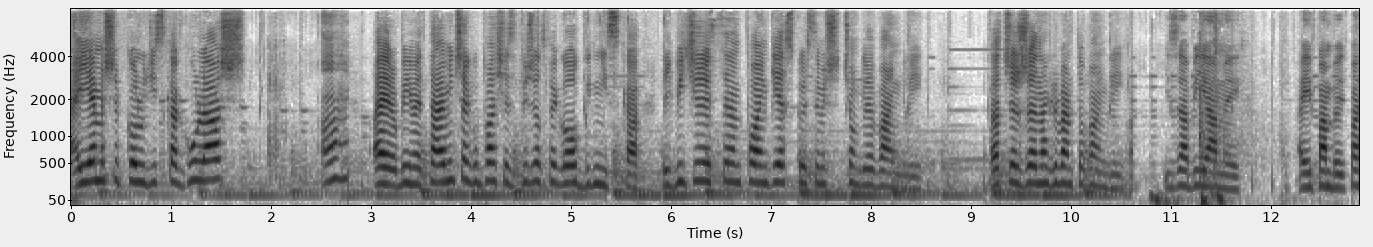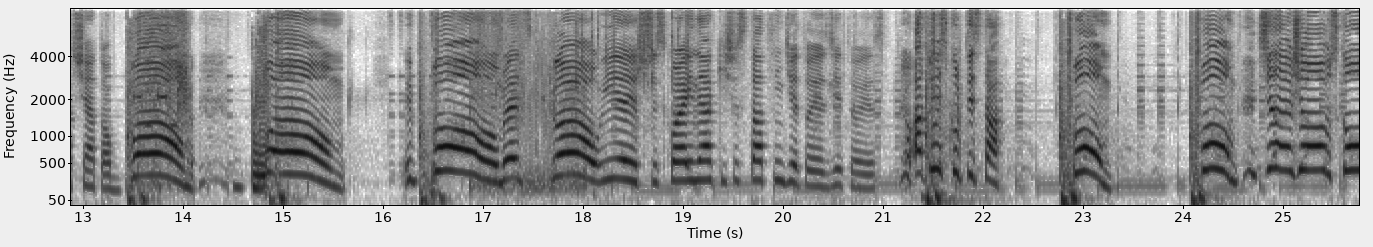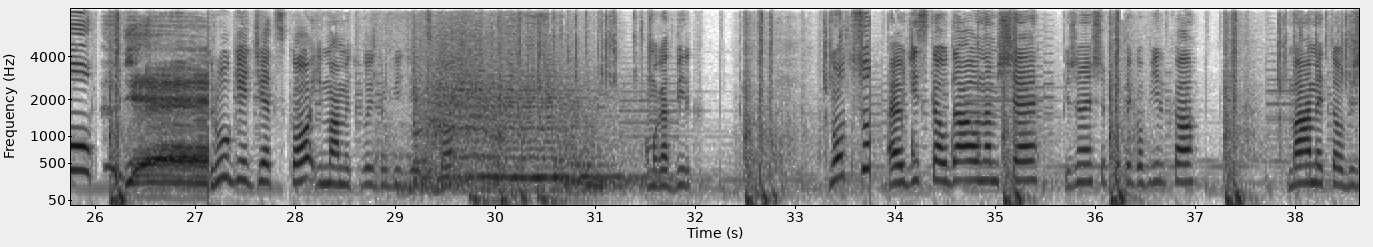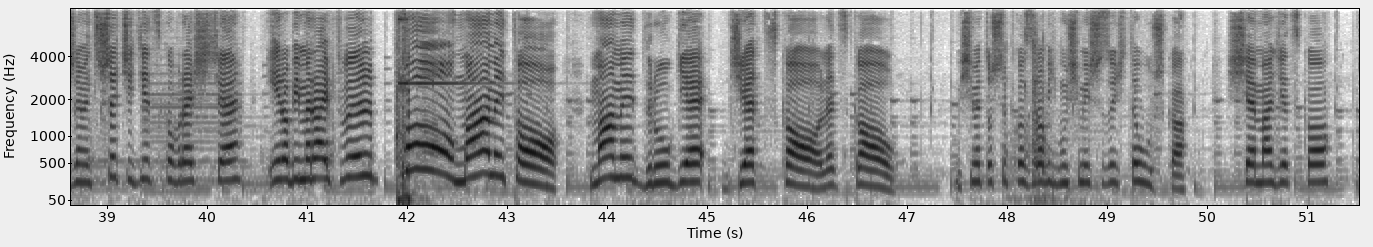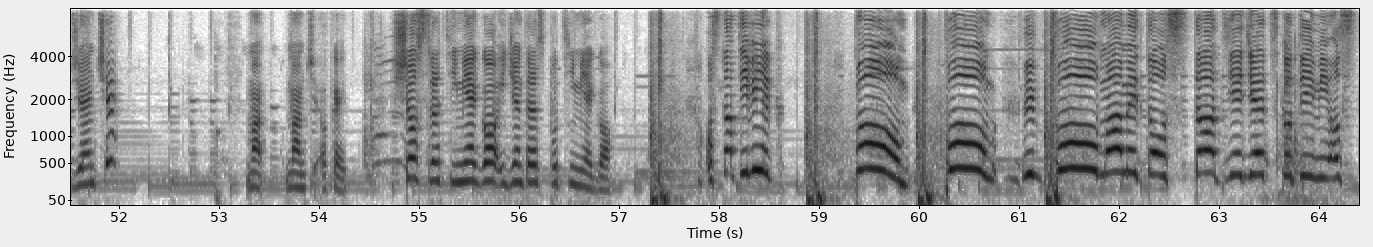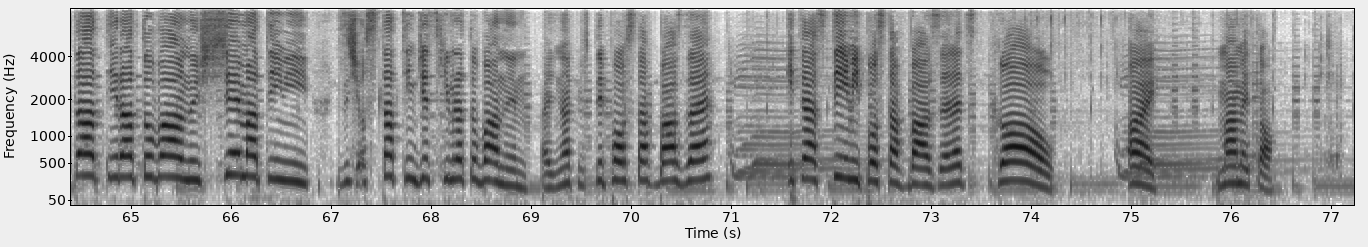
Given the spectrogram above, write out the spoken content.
Ej, jemy szybko ludziska gulasz. Ej, robimy tajemnicza grupa się zbliża do twojego ogniska. Jak widzicie, że jestem po angielsku, jestem jeszcze ciągle w Anglii. Znaczy, że nagrywam to w Anglii. I zabijamy ich. Ej, pamby, patrzcie na to. BOOM! BOOM! BOOM! Let's go! I jeszcze jest kolejny jakiś ostatni. Gdzie to jest? Gdzie to jest? A tu jest kultysta! BOOM! BOOM! Siadam się skup! Yeah! Drugie dziecko i mamy tutaj drugie dziecko. O my god, wilk. No co? A ludziska udało nam się. Bierzemy szybko tego wilka. Mamy to, bierzemy trzecie dziecko wreszcie. I robimy rifle. Boom! Mamy to! Mamy drugie dziecko. Let's go. Musimy to szybko zrobić, musimy jeszcze zrobić te łóżka. Siema dziecko. Wziąłem cię? Ma, mam cię, okej. Siostra Timiego, idziemy teraz po Timiego. Ostatni wilk! Bum! Bum! I bum! Mamy to ostatnie dziecko, Timmy! Ostatni ratowany! Siema, Timmy! Jesteś ostatnim dzieckiem ratowanym. Ej, najpierw ty postaw bazę. I teraz Timmy postaw bazę. Let's go! Oj, mamy to.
